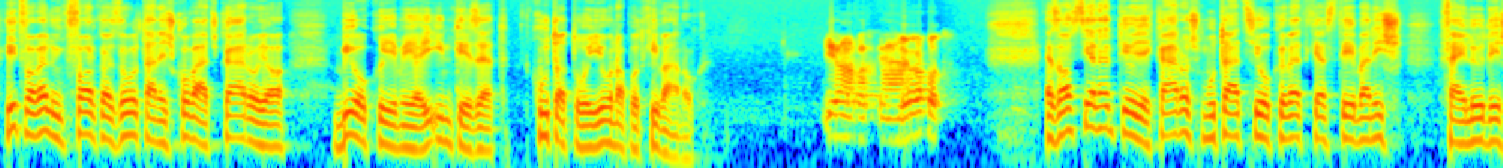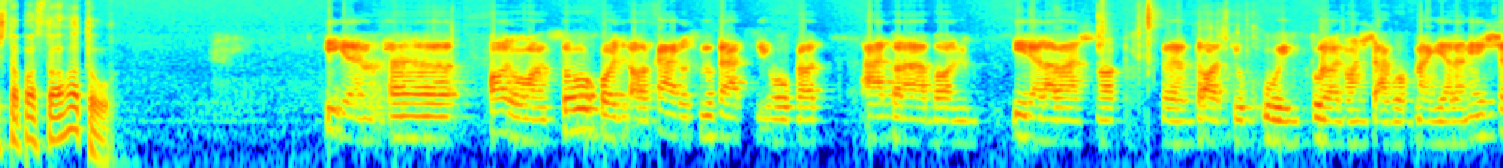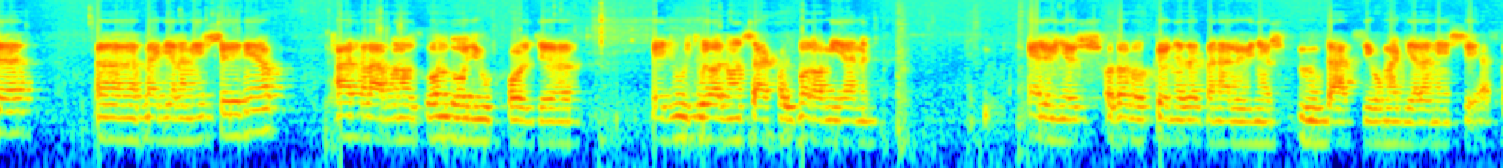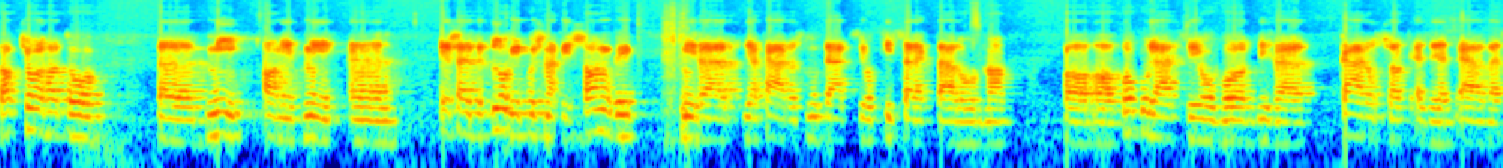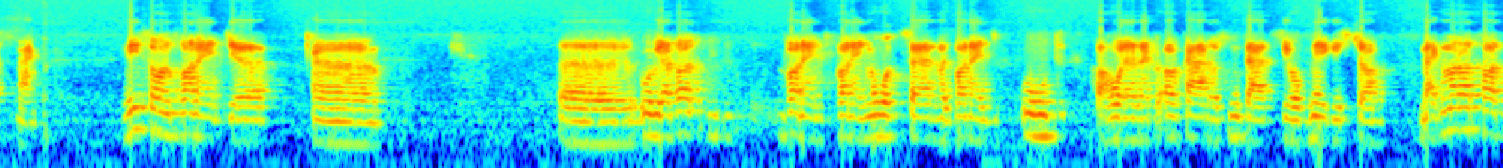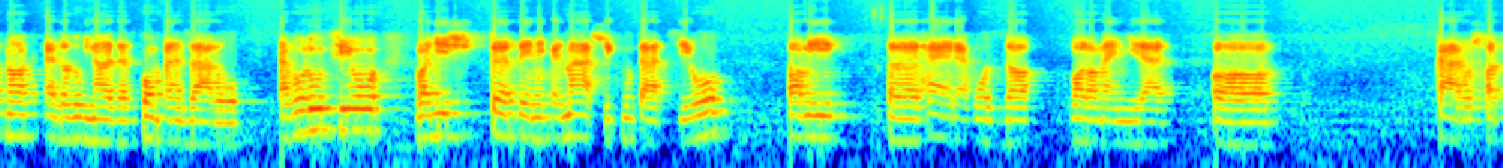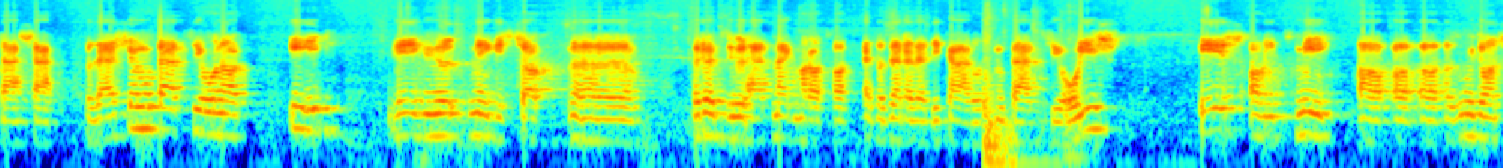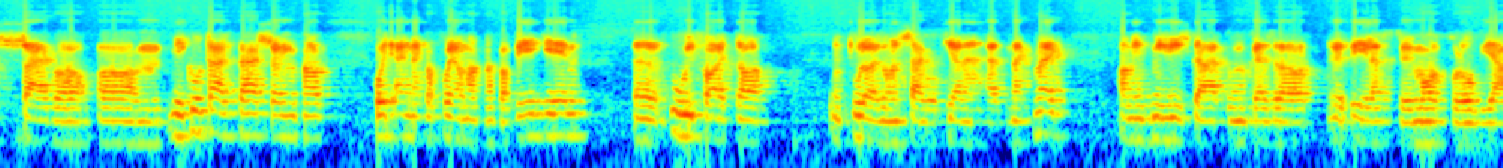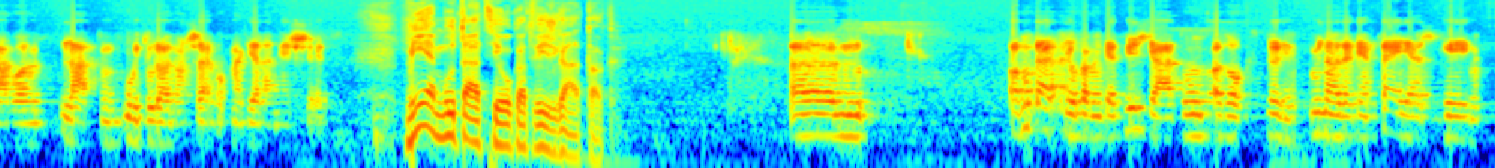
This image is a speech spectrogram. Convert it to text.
Itt van velünk Farkas Zoltán és Kovács Károly, a Biokémiai Intézet kutatói. Jó napot kívánok! Jó napot kívánok! Jó napot! Ez azt jelenti, hogy egy káros mutáció következtében is fejlődés tapasztalható? Igen, arról van szó, hogy a káros mutációkat általában irrelevánsnak tartjuk új tulajdonságok megjelenése, megjelenésénél. Általában azt gondoljuk, hogy egy új tulajdonság, hogy valamilyen előnyös, az adott környezetben előnyös mutáció megjelenéséhez kapcsolható. Mi, amit mi és ez logikusnak is hangzik, mivel a káros mutációk kiszelektálódnak a, a populációból, mivel károsak, ezért elvesznek. Viszont van egy ö, ö, van egy, van egy módszer, vagy van egy út, ahol ezek a káros mutációk mégiscsak megmaradhatnak, ez az úgynevezett kompenzáló evolúció, vagyis történik egy másik mutáció, ami helyrehozza valamennyire a káros hatását az első mutációnak, így végül mégiscsak rögzülhet, megmaradhat ez az eredeti káros mutáció is, és amit mi a, a, az újdonsága a mi kutatásainknak, hogy ennek a folyamatnak a végén újfajta tulajdonságok jelenhetnek meg, amit mi vizsgáltunk, ez az élesztő morfológiával láttunk új tulajdonságok megjelenését. Milyen mutációkat vizsgáltak? A mutációk, amiket vizsgáltunk, azok mindenek ilyen teljes gén,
